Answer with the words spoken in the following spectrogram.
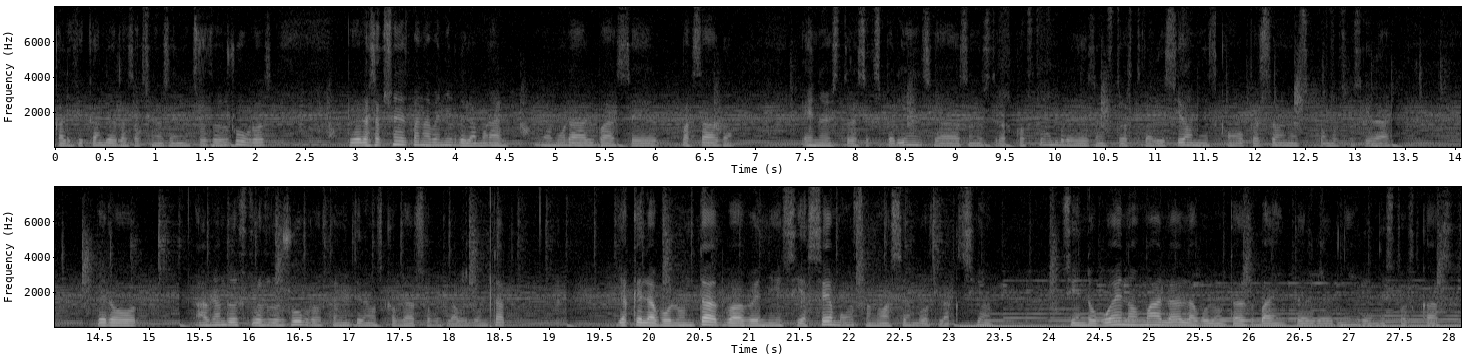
calificando las acciones en nuestros rubros, pero las acciones van a venir de la moral. La moral va a ser basada en nuestras experiencias, en nuestras costumbres, en nuestras tradiciones como personas y como sociedad. Pero hablando de estos dos rubros, también tenemos que hablar sobre la voluntad, ya que la voluntad va a venir si hacemos o no hacemos la acción. Siendo buena o mala, la voluntad va a intervenir en estos casos.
